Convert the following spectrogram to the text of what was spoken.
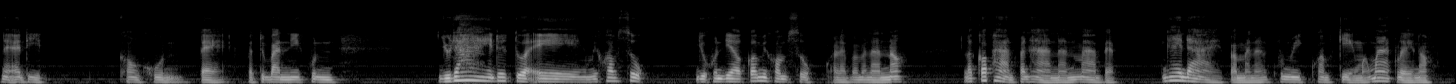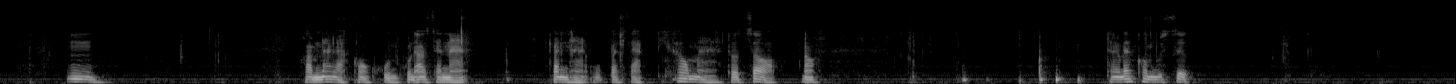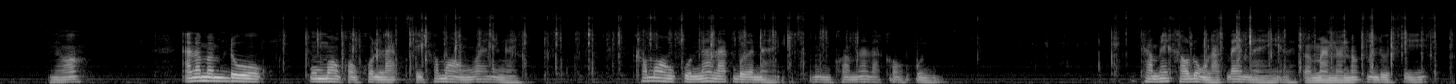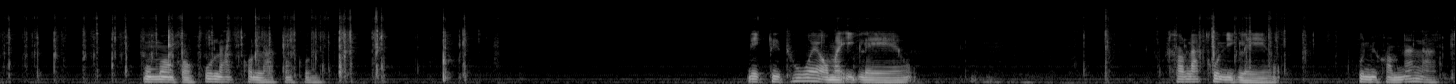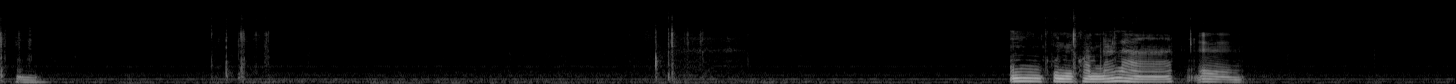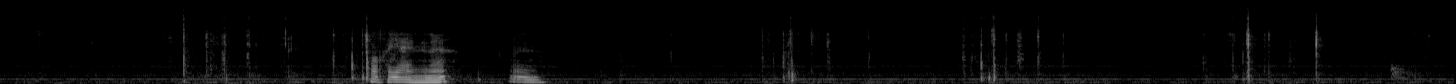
ในอดีตของคุณ แต่ปัจจุบันนี้คุณอยู่ได้ด้วยตัวเองมีความสุข อยู่คนเดียวก็มีความสุขอะไรประมาณนั้นเนาะแล้วก็ผ่านปัญหานั้นมาแบบง่ายดายประมาณนั้น คุณมีความเก่งมาก ๆ เลยเนาะอืม ความน่ารักของคุณ คุณเอาชนะ ปัญหาอุปสรรคที่เข้ามาทดสอบเนาะทางด้านความรู้สึกเนาะอะเรามาดูมุมมองของคนรักสิเขามองว่ายังไง เขามองคุณน่ารักเบอร์ไหน อืม ความน่ารักของคุณทำให้เขาหลงรักได้ไหมอะไรประมาณนั้นเนาะมาดูสิมุมมองของคู่รักคนรักของคุณเด็กถือถ้วยออกมาอีกแล้ว เขารักคุณอีกแล้ว คุณมีความน่ารัก อืม คุณมีความน่ารัก เออขอขยายหน่อยนะ เออ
